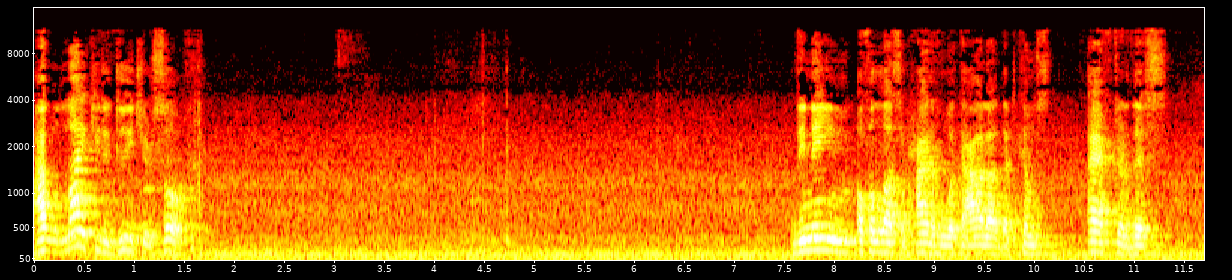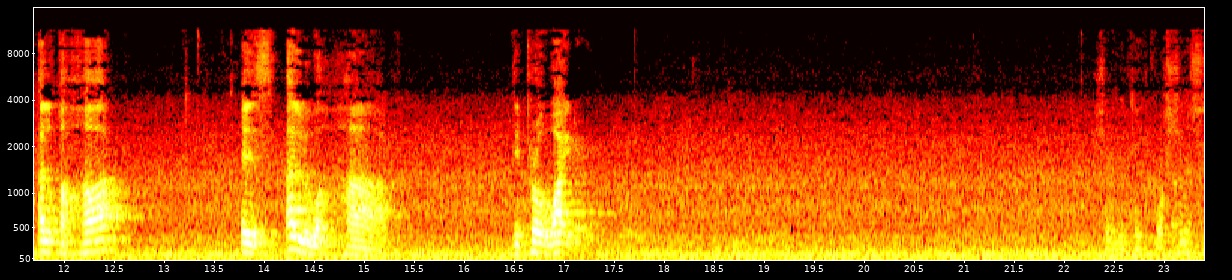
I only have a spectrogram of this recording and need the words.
I would like you to do it yourself. The name of Allah subhanahu wa ta'ala that comes after this, Al-Qahhar, is Al-Wahhab, the provider. Shall we take questions?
